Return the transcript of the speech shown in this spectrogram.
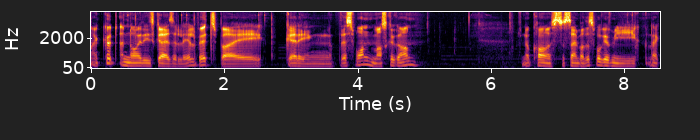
I could annoy these guys a little bit by getting this one, Muskegon. No colonists to send, but this will give me like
